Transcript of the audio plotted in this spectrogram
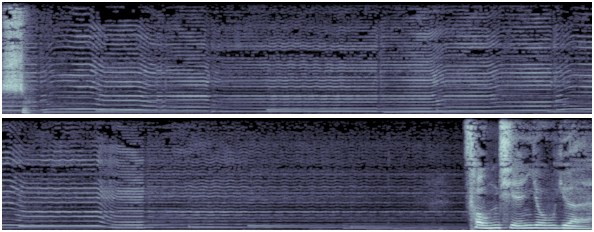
树。从前幽怨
